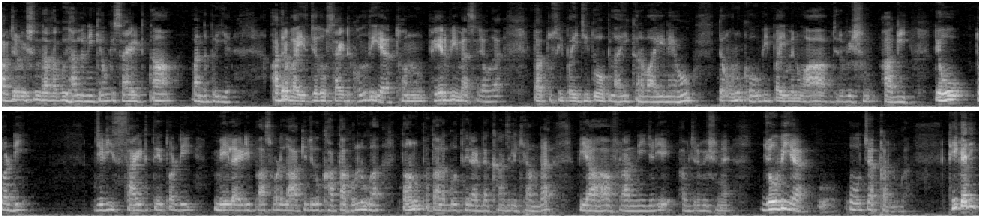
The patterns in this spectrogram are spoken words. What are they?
ਆਬਜ਼ਰਵੇਸ਼ਨ ਦਾ ਤਾਂ ਕੋਈ ਹੱਲ ਨਹੀਂ ਕਿਉਂਕਿ ਸਾਈਟ ਤਾਂ ਬੰਦ ਪਈ ਹੈ। ਅਦਰਵਾਈਜ਼ ਜਦੋਂ ਸਾਈਟ ਖੁੱਲਦੀ ਹੈ, ਤੁਹਾਨੂੰ ਫਿਰ ਵੀ ਮੈਸੇਜ ਆਉਂਦਾ ਤਾਂ ਤੁਸੀਂ ਭਾਈ ਜੀ ਤੋਂ ਅਪਲਾਈ ਕਰਵਾਏ ਨੇ ਉਹ, ਤਾਂ ਉਹਨੂੰ ਕਹੋ ਵੀ ਭਾਈ ਮੈਨੂੰ ਆਹ ਆਬਜ਼ਰਵੇਸ਼ਨ ਆ ਗਈ, ਤੇ ਉਹ ਤੁਹਾਡੀ ਜਿਹੜੀ ਸਾਈਟ ਤੇ ਤੁਹਾਡੀ ਮੇਲ ਆਈਡੀ ਪਾਸਵਰਡ ਲਾ ਕੇ ਜਦੋਂ ਖਾਤਾ ਖੋਲੂਗਾ, ਤਾਂ ਉਹਨੂੰ ਪਤਾ ਲੱਗੂ ਉੱਥੇ ਰੈੱਡ ਅੱਖਰਾਂ 'ਚ ਲਿਖਿਆ ਹੁੰਦਾ ਵੀ ਆਹ ਫਰਾਨੀ ਜਿਹੜੀ ਆਬਜ਼ਰਵੇਸ਼ਨ ਹੈ, ਜੋ ਵੀ ਹੈ, ਉਹ- ਉਹ ਚੈੱਕ ਕਰ ਲੂਗਾ ਠੀਕ ਹੈ ਜੀ?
